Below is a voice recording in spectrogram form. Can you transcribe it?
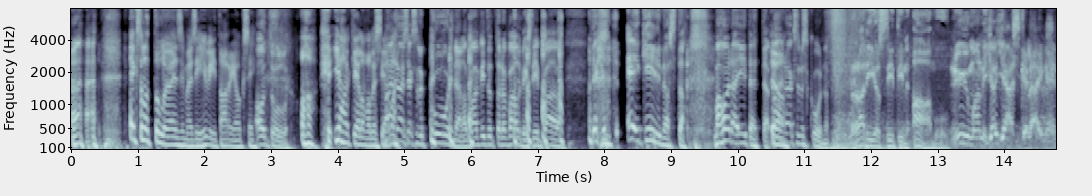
Eikö sulla ole tullut jo ensimmäisiä hyviä tarjouksia? On tullut. Oh, ihan kelvollisia. Mä en olisi jaksanut kuunnella. Mä oon vituttanut valmiiksi niin paljon. Ei kiinnosta. Mä hoidan itse. Mä en Joo. jaksanut kuunnella. Radio Cityn aamu. Nyman ja Jäskeläinen.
